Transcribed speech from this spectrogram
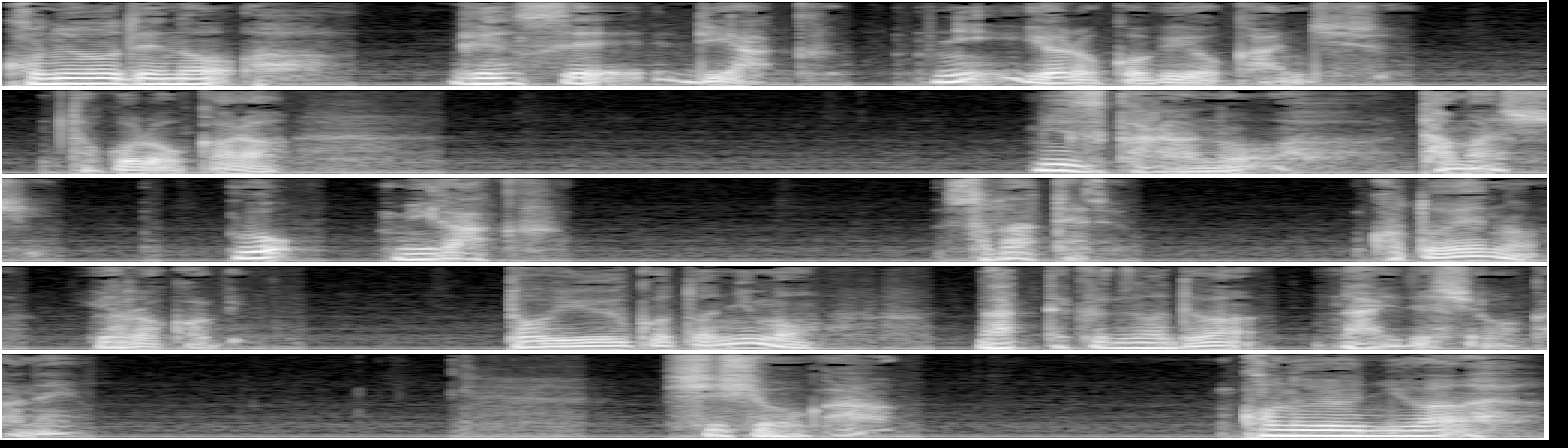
この世での現世利益に喜びを感じるところから、自らの魂を磨く、育てることへの喜びということにもなってくるのではないでしょうかね。師匠がこの世には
